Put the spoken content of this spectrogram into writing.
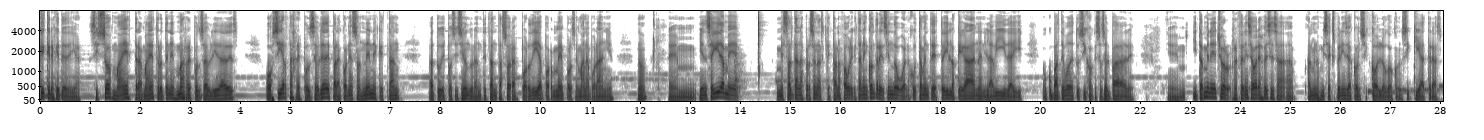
¿qué querés que te diga? Si sos maestra, maestro, tenés más responsabilidades o ciertas responsabilidades para con esos nenes que están a tu disposición durante tantas horas por día, por mes, por semana, por año, ¿no? Em, y enseguida me, me saltan las personas que están a favor y que están en contra diciendo, bueno, justamente esto, y los que ganan y la vida, y ocupate vos de tus hijos que sos el padre. Em, y también he hecho referencia varias veces a, al menos mis experiencias con psicólogos, con psiquiatras,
